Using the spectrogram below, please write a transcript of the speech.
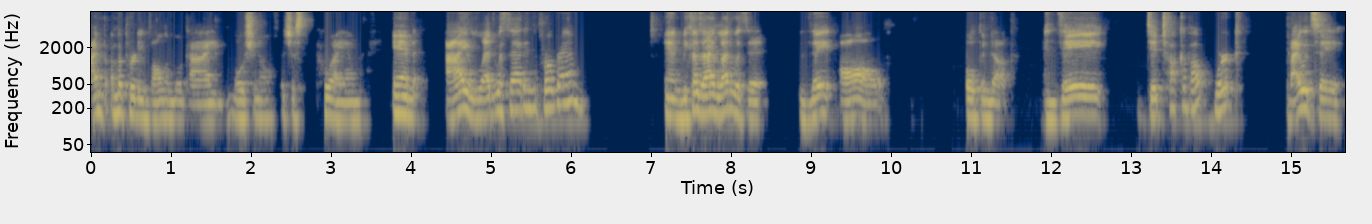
I'm, I'm a pretty vulnerable guy and emotional. It's just who I am. And I led with that in the program. And because I led with it, they all opened up and they did talk about work. But I would say,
